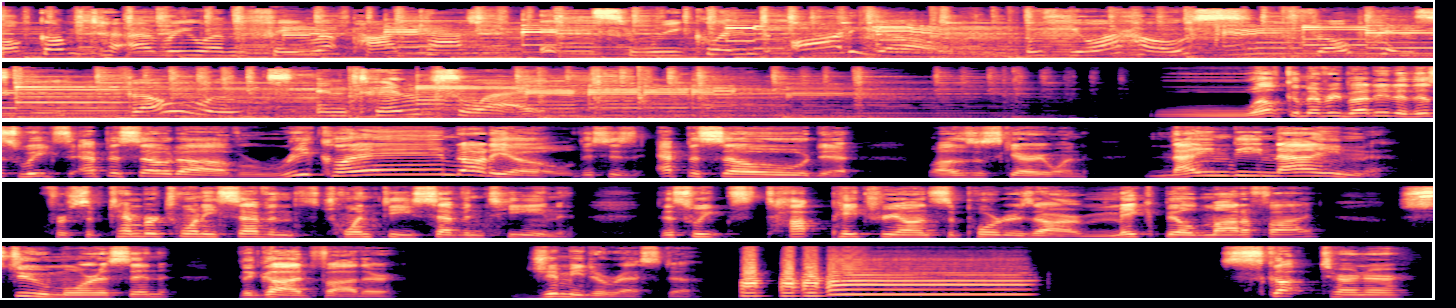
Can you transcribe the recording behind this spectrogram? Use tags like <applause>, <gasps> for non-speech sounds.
Welcome to everyone's favorite podcast. It's Reclaimed Audio with your hosts, Phil Pinsky, Bill Lutz, and Tim Sway. Welcome, everybody, to this week's episode of Reclaimed Audio. This is episode, wow, this is a scary one, 99 for September 27th, 2017. This week's top Patreon supporters are Make Build Modify, Stu Morrison, The Godfather, Jimmy DeResta, Scott Turner,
